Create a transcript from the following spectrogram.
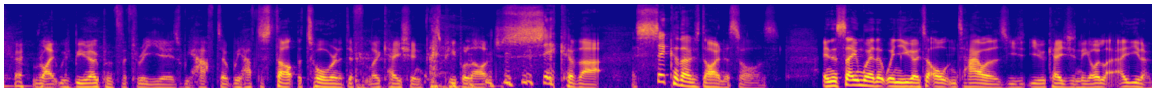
right, we've been open for three years, we have to we have to start the tour in a different location because people are just sick of that, They're sick of those dinosaurs. In the same way that when you go to Alton Towers, you you occasionally, or like, you know,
